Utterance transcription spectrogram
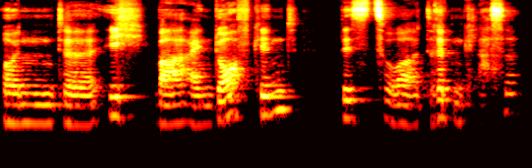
Und äh, ich war ein Dorfkind bis zur dritten Klasse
